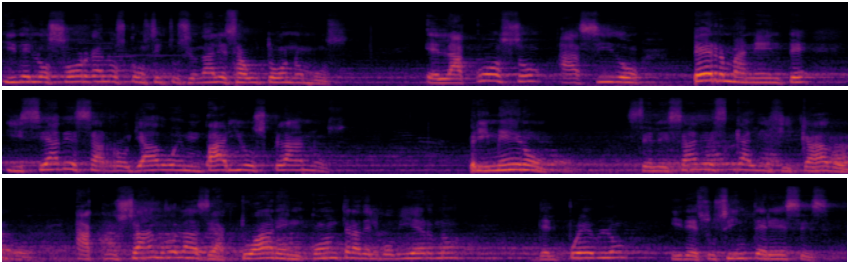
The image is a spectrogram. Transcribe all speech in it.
y de los órganos constitucionales autónomos. El acoso ha sido permanente y se ha desarrollado en varios planos. Primero, se les ha descalificado, acusándolas de actuar en contra del gobierno, del pueblo y de sus intereses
